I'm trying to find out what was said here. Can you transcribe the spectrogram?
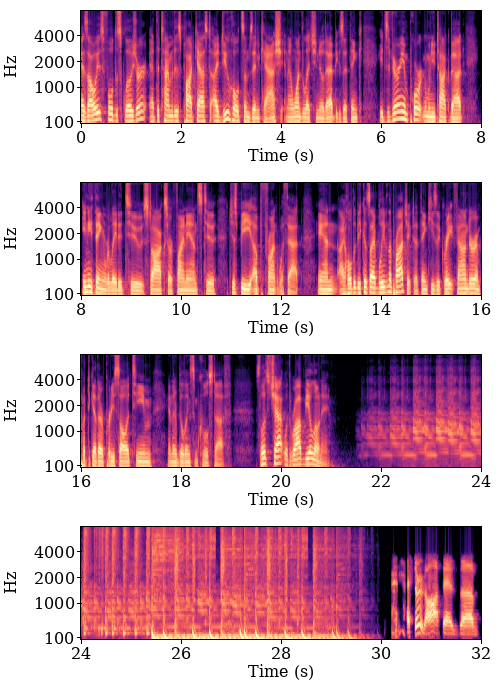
As always, full disclosure, at the time of this podcast, I do hold some Zencash, and I wanted to let you know that because I think it's very important when you talk about anything related to stocks or finance to just be upfront with that. And I hold it because I believe in the project. I think he's a great founder and put together a pretty solid team, and they're building some cool stuff. So let's chat with Rob Viglione. I started off as, um,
